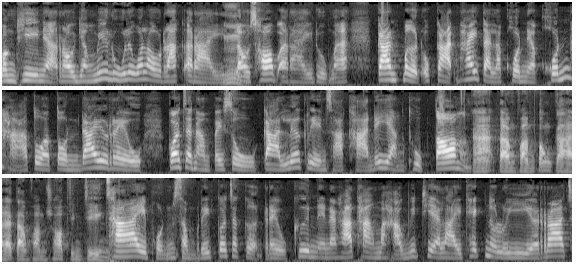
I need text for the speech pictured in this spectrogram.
บางทีเนี่ยเรายังไม่รู้เลยว่าเรารักอะไรอืมเราชอบอะไรถูกไหมการเปิดโอกาสให้แต่ละคนเนี่ยค้นหาตัวตนได้เร็ว ก็จะนำไปสู่การเลือกเรียนสาขาได้อย่างถูกต้องฮะตามความต้องการและตามความชอบจริงใช่ผลสำฤทธิ์ก็จะเกิดเร็วขึ้นเนี่ยนะคะ ทางมหาวิทยาลัยเทคโนโลยีราช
